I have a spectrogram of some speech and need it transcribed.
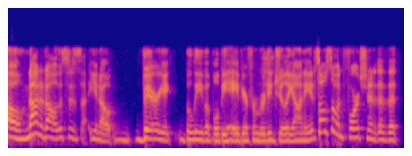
Oh, not at all. This is, you know, very believable behavior from Rudy Giuliani. It's also unfortunate that, that,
